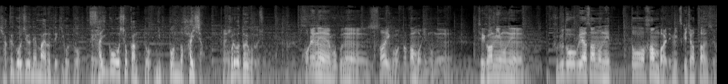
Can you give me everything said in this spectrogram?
150年前の出来事、ええ。西郷書簡と日本の敗者、これはどういうことでしょう？これね僕ね西郷隆盛のね手紙をね古道具屋さんのネット販売で見つけちゃったんですよ。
